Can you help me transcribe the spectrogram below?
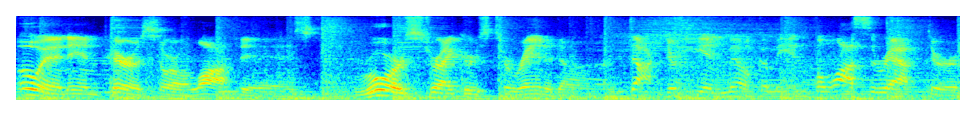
Owen and Parasaurolophus. Roar Strikers Pteranodon. Dr. Ian Malcolm and Velociraptor.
